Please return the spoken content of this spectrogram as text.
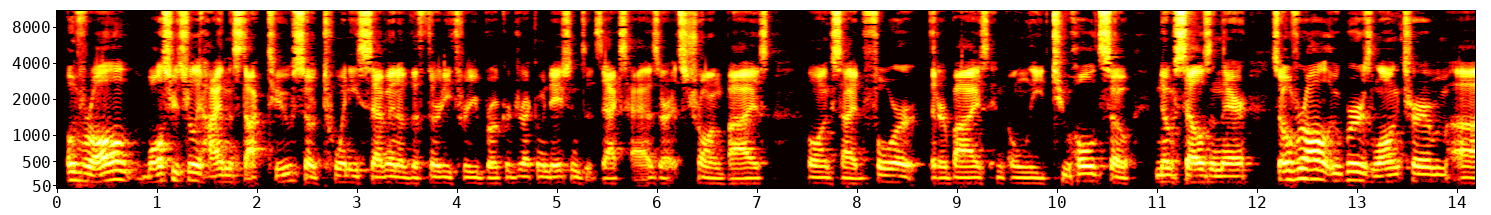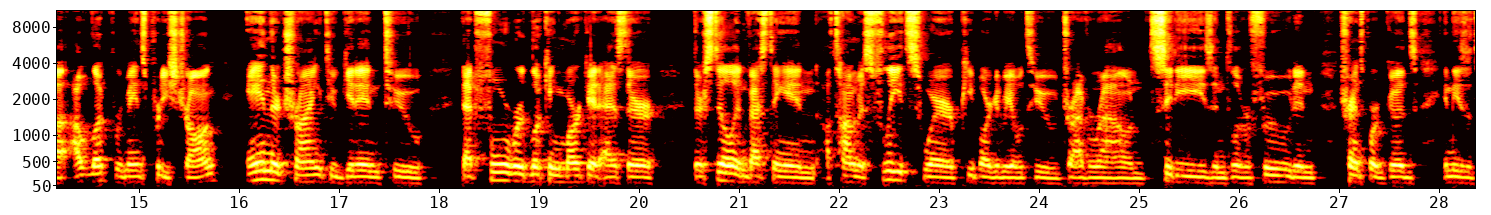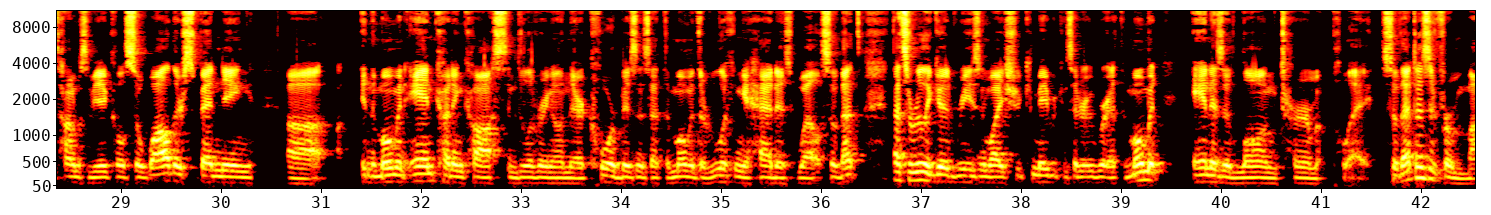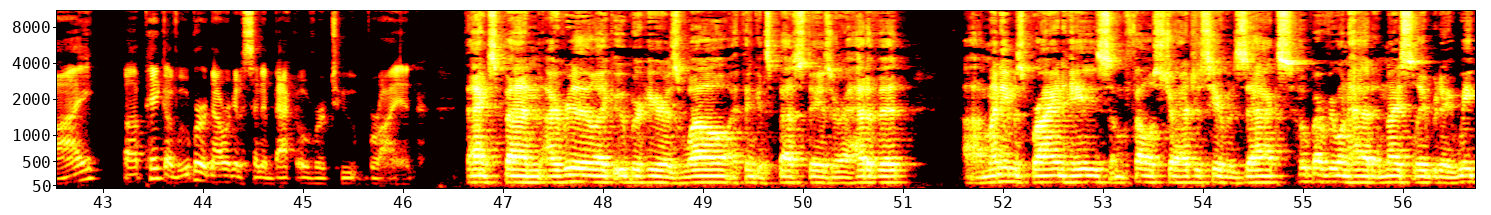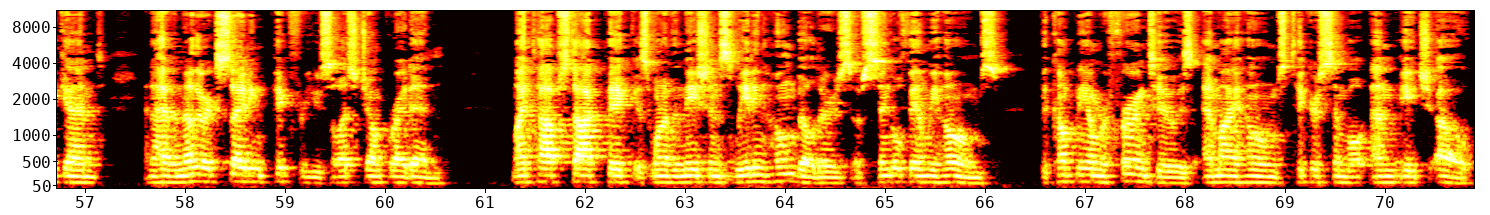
overall, Wall Street's really high in the stock too. So 27 of the 33 brokerage recommendations that Zacks has are at strong buys, alongside four that are buys and only two holds. So no sells in there. So overall, Uber's long-term uh, outlook remains pretty strong, and they're trying to get into that forward-looking market as they're they're still investing in autonomous fleets where people are going to be able to drive around cities and deliver food and transport goods in these autonomous vehicles. So while they're spending uh, in the moment and cutting costs and delivering on their core business at the moment, they're looking ahead as well. So that's that's a really good reason why you should maybe consider Uber at the moment and as a long term play. So that does it for my uh, pick of Uber. Now we're going to send it back over to Brian. Thanks, Ben. I really like Uber here as well. I think its best days are ahead of it. Uh, my name is Brian Hayes. I'm a fellow strategist here with Zacks. Hope everyone had a nice Labor Day weekend. And I have another exciting pick for you, so let's jump right in. My top stock pick is one of the nation's leading home builders of single family homes. The company I'm referring to is MI Homes, ticker symbol MHO.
